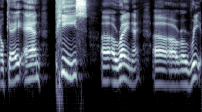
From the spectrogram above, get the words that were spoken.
okay, and peace, uh, arene, uh, or re,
